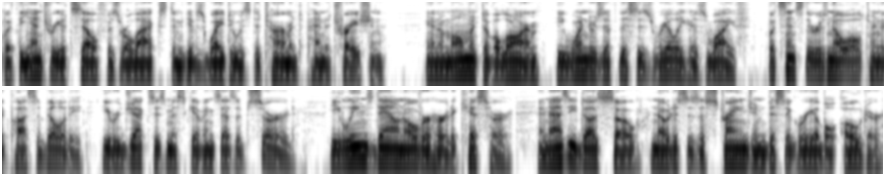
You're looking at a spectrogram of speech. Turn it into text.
but the entry itself is relaxed and gives way to his determined penetration. In a moment of alarm, he wonders if this is really his wife, but since there is no alternate possibility, he rejects his misgivings as absurd. He leans down over her to kiss her, and as he does so, notices a strange and disagreeable odor.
